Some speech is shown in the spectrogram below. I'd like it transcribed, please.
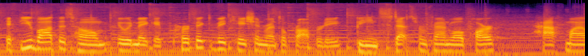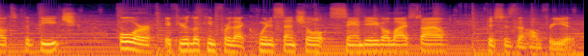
If you bought this home, it would make a perfect vacation rental property, being steps from Fanuel Park, half mile to the beach, or if you're looking for that quintessential San Diego lifestyle, this is the home for you.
